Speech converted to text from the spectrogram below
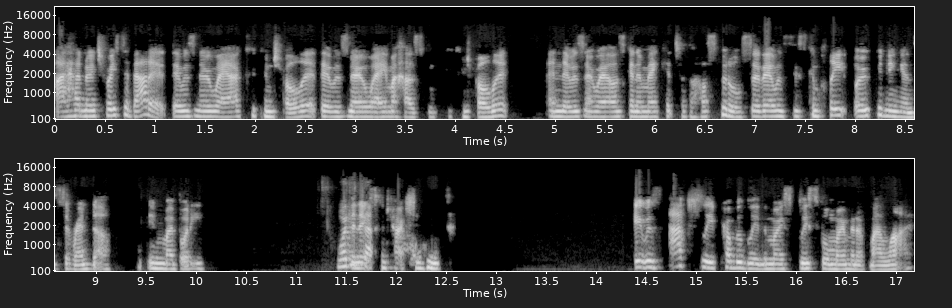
I had no choice about it. There was no way I could control it. There was no way my husband could control it. And there was no way I was going to make it to the hospital. So there was this complete opening and surrender in my body. What the next contraction hit. It was actually probably the most blissful moment of my life.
